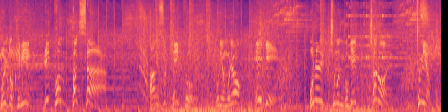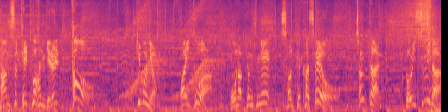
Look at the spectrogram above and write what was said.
물도깨비 리폼 박사. 방수 테이프 무려 무려 애기. 오늘 주문 고객 천원. 투명 방수 테이프 한 개를 더. 기본형 화이트와 혼합형 중에 선택하세요. 잠깐 또 있습니다.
